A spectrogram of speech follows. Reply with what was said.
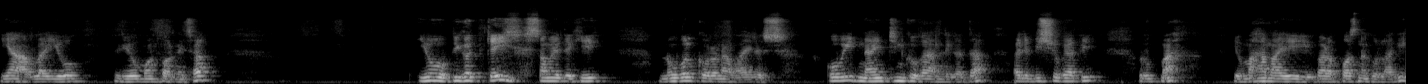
यहाँहरूलाई यो भिडियो मन पर्नेछ यो विगत केही समयदेखि नोबल कोरोना भाइरस कोभिड नाइन्टिनको कारणले गर्दा अहिले विश्वव्यापी रूपमा यो महामारीबाट बच्नको लागि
